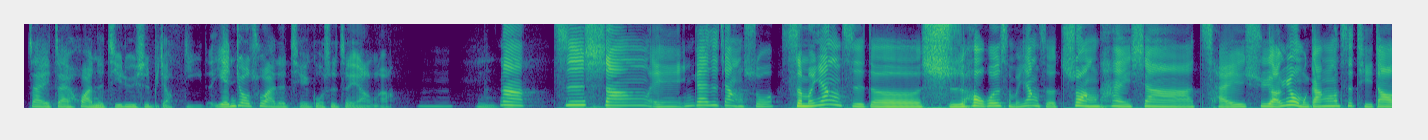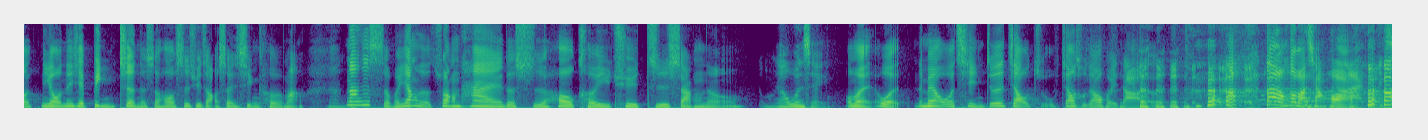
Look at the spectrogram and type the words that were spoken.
再再换的几率是比较低的。研究出来的结果是这样啦。那智商，诶、应该是这样说：什么样子的时候，或者什么样子的状态下才需要？因为我们刚刚是提到你有那些病症的时候，是去找身心科嘛？那是什么样的状态的时候可以去智商呢？我们要问谁？我们我没有，我请就是教主，教主都要回答了。大王干嘛抢话？对不起，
